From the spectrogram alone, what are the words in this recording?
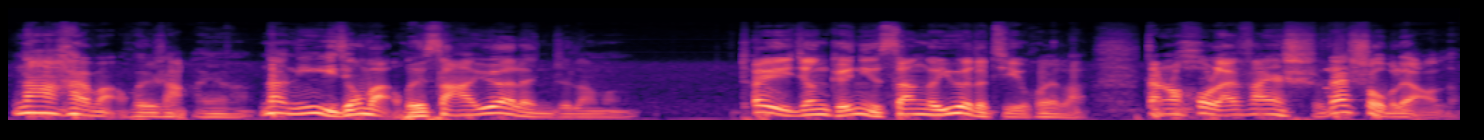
那还挽回啥呀？那你已经挽回仨月了，你知道吗？他已经给你三个月的机会了，但是后来发现实在受不了了。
